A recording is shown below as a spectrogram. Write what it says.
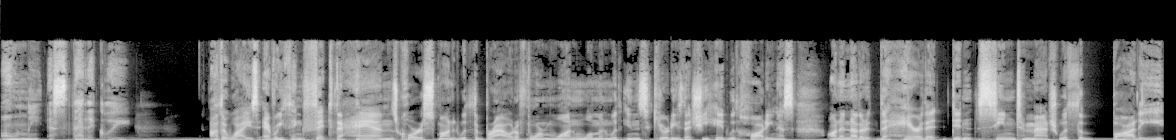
only aesthetically. Otherwise, everything fit. The hands corresponded with the brow to form one woman with insecurities that she hid with haughtiness. On another, the hair that didn't seem to match with the body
